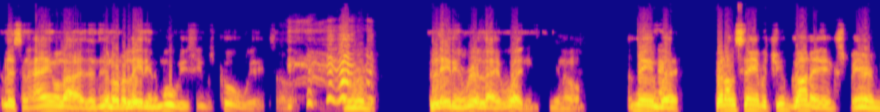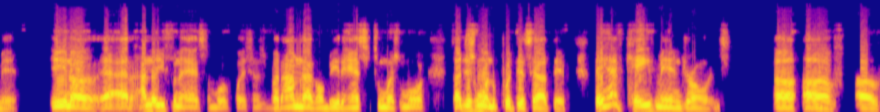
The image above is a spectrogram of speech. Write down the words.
listen. I ain't gonna lie. You know, the lady in the movie, she was cool with it. So the lady in real life wasn't. You know, I mean, but but I'm saying, but you're gonna experiment. You know, I, I know you're gonna ask some more questions, but I'm not gonna be able to answer too much more. So I just wanted to put this out there. They have caveman drawings uh, of of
